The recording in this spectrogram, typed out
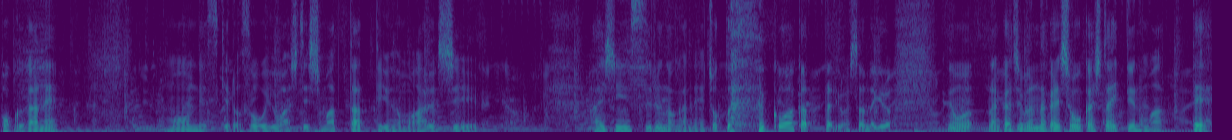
僕がね思うんですけどそう言わしてしまったっていうのもあるし配信するのがねちょっと 怖かったりはしたんだけどでもなんか自分の中で消化したいっていうのもあって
